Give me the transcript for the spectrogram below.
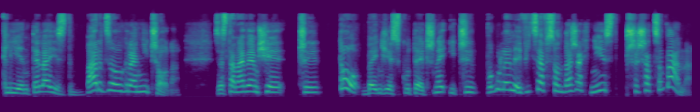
klientela jest bardzo ograniczona. Zastanawiam się, czy to będzie skuteczne i czy w ogóle lewica w sondażach nie jest przeszacowana.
